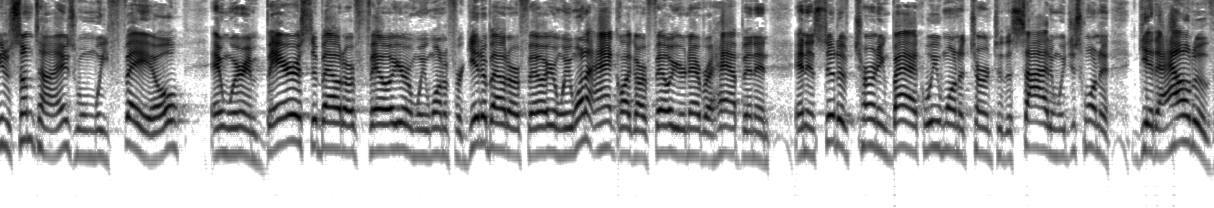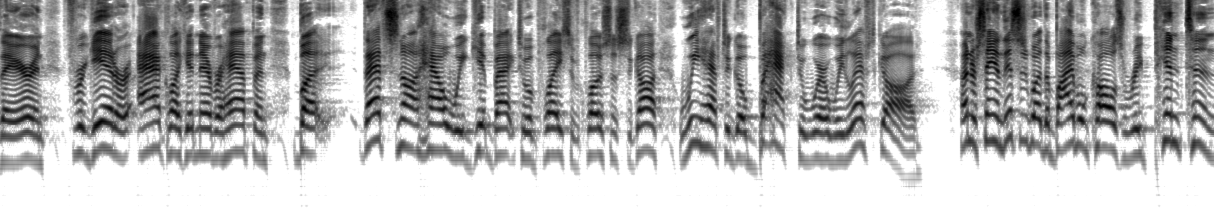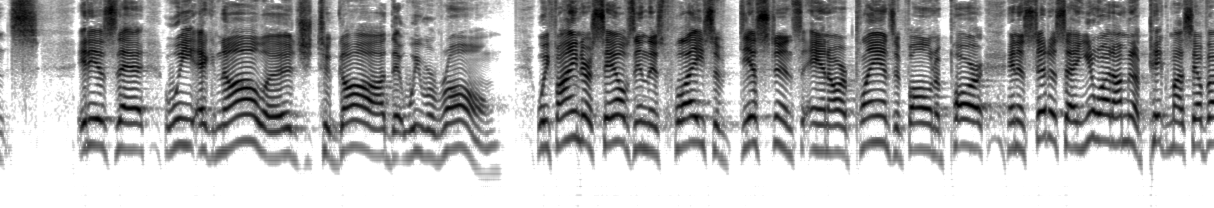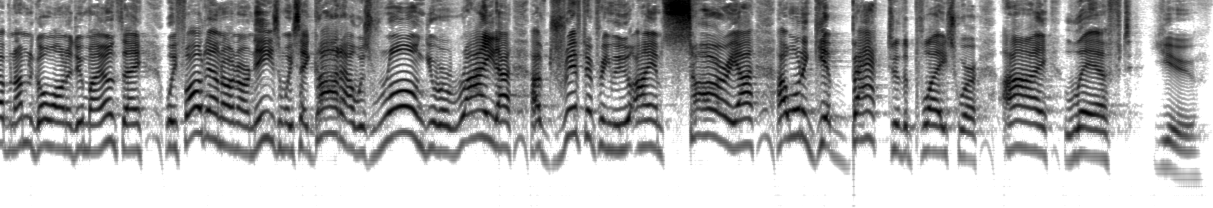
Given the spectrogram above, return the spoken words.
You know, sometimes when we fail and we're embarrassed about our failure and we want to forget about our failure and we want to act like our failure never happened, and, and instead of turning back, we want to turn to the side and we just want to get out of there and forget or act like it never happened. But that's not how we get back to a place of closeness to God. We have to go back to where we left God. Understand, this is what the Bible calls repentance. It is that we acknowledge to God that we were wrong we find ourselves in this place of distance and our plans have fallen apart. And instead of saying, you know what, I'm going to pick myself up and I'm going to go on and do my own thing, we fall down on our knees and we say, God, I was wrong. You were right. I, have drifted from you. I am sorry. I, I want to get back to the place where I left you.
